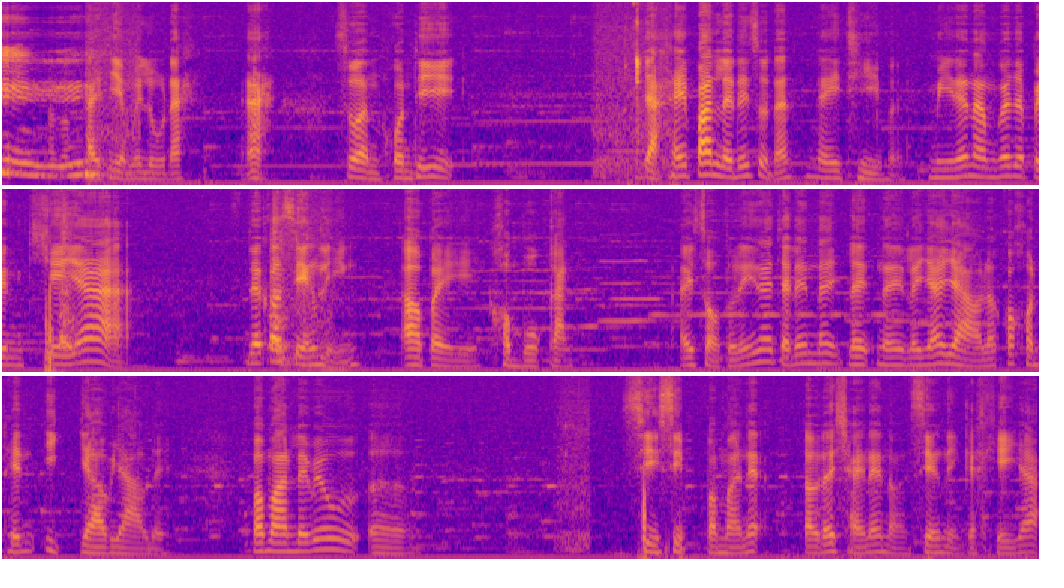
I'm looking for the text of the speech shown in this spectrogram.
อืมสำหรับใครที่ยังไม่รู้นะอะส่วนคนที่ อยากให้ปั้นเลยที่สุดนะในทีมอะมีแนะนำก็จะเป็นเคย่าแล้วก็เสียงหลิงเอาไปคอมโบกัน ไอ้สองตัวนี้น่าจะเล่นได้ในระยะยาวแล้วก็คอนเทนต์อีกยาวๆเลย ประมาณเลเวลเอ่อ 40 ประมาณเนี้ยเราได้ใช้แน่นอนเสียงหลิงกับเคย่า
